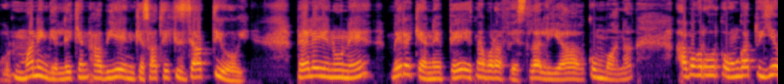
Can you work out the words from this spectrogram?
मानेंगे, लेकिन अब ये इनके साथ एक ज़्यादती होगी पहले इन्होंने मेरे कहने पे इतना बड़ा फैसला लिया, हुक्म माना। अब अगर और कहूँगा तो ये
